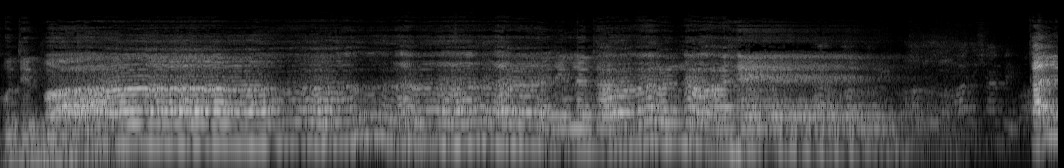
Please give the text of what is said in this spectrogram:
خود پار لگانا ہے۔ کل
